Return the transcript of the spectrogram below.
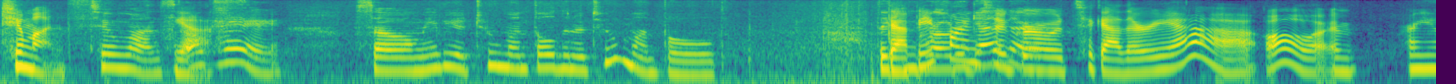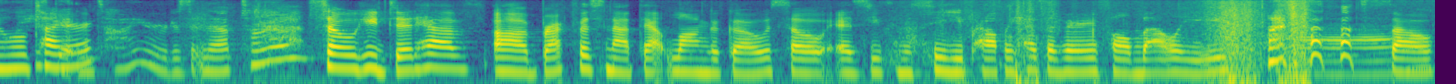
two months two months yes. okay so maybe a two month old and a two month old. That'd be fun together. to grow together, yeah. Oh, um, are you a little He's tired? tired. Is it nap time? So he did have uh, breakfast not that long ago. So as you can see, he probably has a very full belly. so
